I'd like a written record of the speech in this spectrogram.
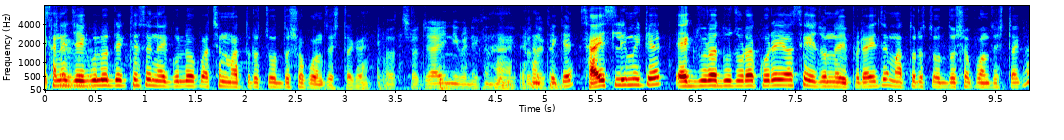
এখানে যেগুলো দেখতেছেন এগুলো পাচ্ছেন মাত্র চোদ্দশো পঞ্চাশ টাকায়। আচ্ছা যাই নিবেন এখান হ্যাঁ থেকে এখান থেকে সাইজ লিমিটেড এক জোড়া দু জোড়া করেই আছে এই জন্য এই প্রাইজে মাত্র চোদ্দশো পঞ্চাশ টাকা।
